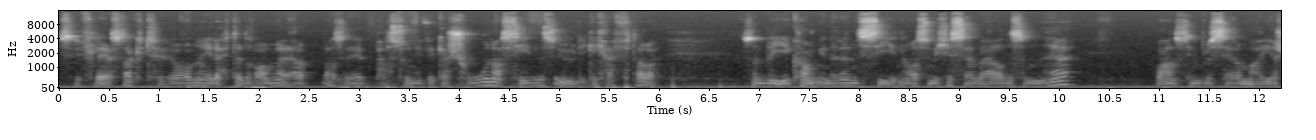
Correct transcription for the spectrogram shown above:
Så de fleste aktørene i dette dramaet er, altså er personifikasjon av sinnets ulike krefter. da, Som blir kongen i den sine av som ikke ser verden som den er. Og han symboliserer Mayas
